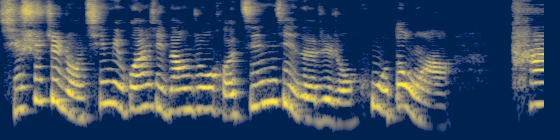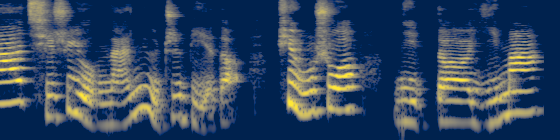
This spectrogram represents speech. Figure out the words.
其实这种亲密关系当中和经济的这种互动啊，它其实有男女之别的。譬如说，你的姨妈，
